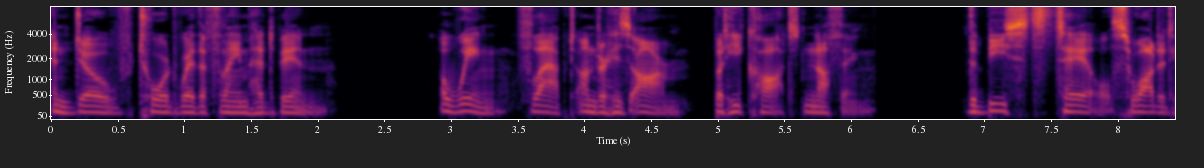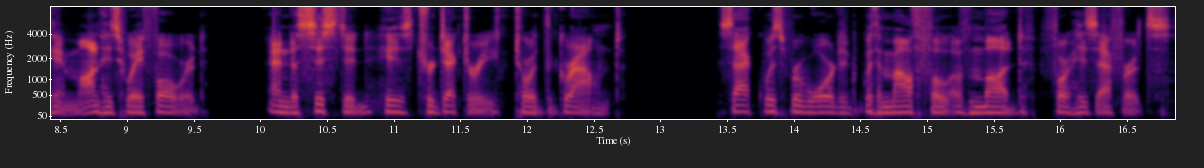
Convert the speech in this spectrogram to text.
and dove toward where the flame had been. A wing flapped under his arm, but he caught nothing. The beast's tail swatted him on his way forward and assisted his trajectory toward the ground. Zack was rewarded with a mouthful of mud for his efforts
